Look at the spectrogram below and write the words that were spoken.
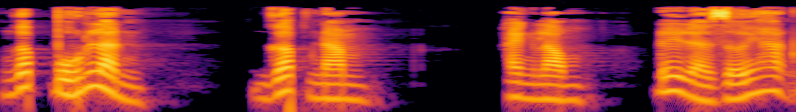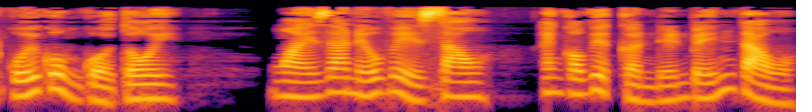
Gấp 4 lần, Gấp 5 Anh Long, Đây là giới hạn cuối cùng của tôi. Ngoài ra nếu về sau, Anh có việc cần đến bến tàu.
